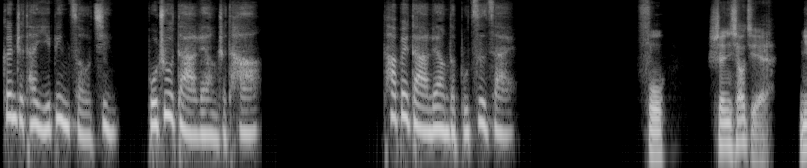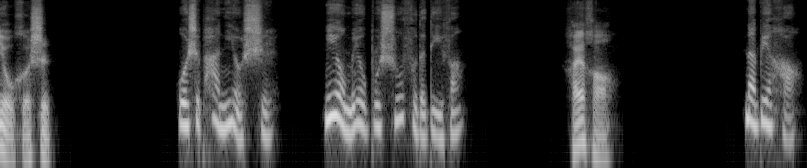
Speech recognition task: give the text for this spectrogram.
跟着他一并走近，不住打量着他。他被打量的不自在。夫，沈小姐，你有何事？我是怕你有事。你有没有不舒服的地方？还好。那便好。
